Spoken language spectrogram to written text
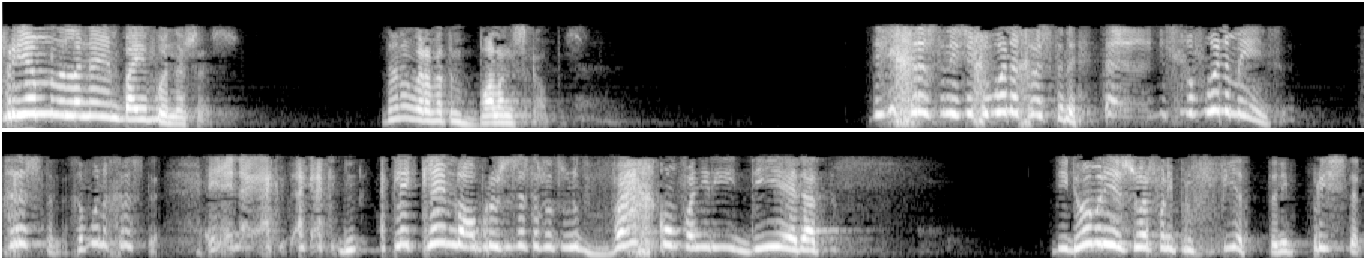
vreemdelinge en bywoners is. Dan oor wat 'n ballingskap is. Dis die Christene, dis die gewone Christene, eh, dis die gewone mense. Christene, gewone Christene. En, en ek ek ek ek, lê klem daarop broers en susters dat ons moet wegkom van hierdie idee dat die dominee 'n soort van die profeet en die priester.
